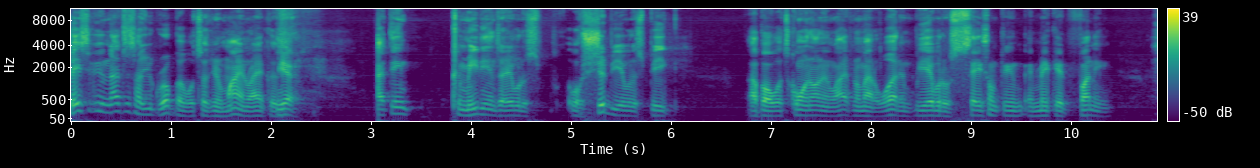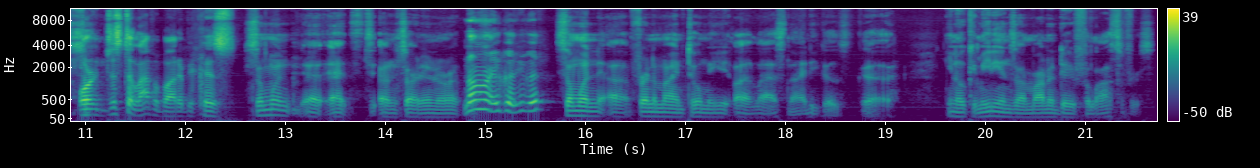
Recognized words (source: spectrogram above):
basically not just how you grew up, but what's on your mind, right? Because yeah I think comedians are able to, sp- or should be able to speak about what's going on in life, no matter what, and be able to say something and make it funny or just to laugh about it because Someone uh, at I'm sorry to interrupt. no, no, you're good, you're good. Someone, uh, a friend of mine, told me uh, last night. He goes, uh, "You know, comedians are modern day philosophers."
